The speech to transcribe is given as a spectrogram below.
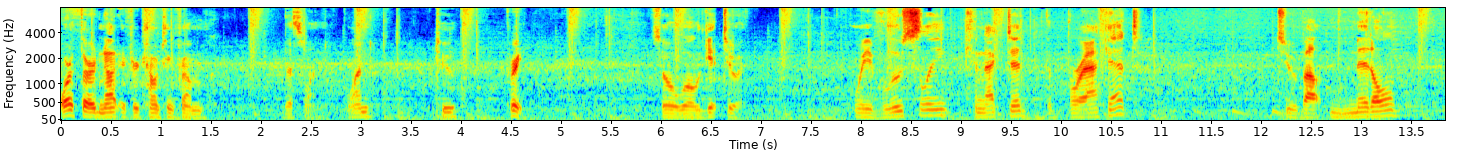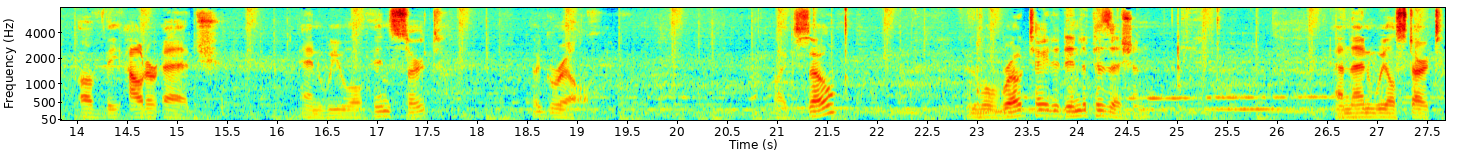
or third nut if you're counting from this one. One, two, three. So we'll get to it. We've loosely connected the bracket to about middle of the outer edge and we will insert the grill like so and we'll rotate it into position and then we'll start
